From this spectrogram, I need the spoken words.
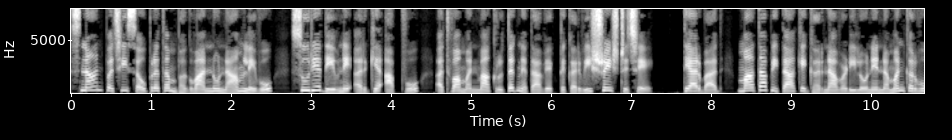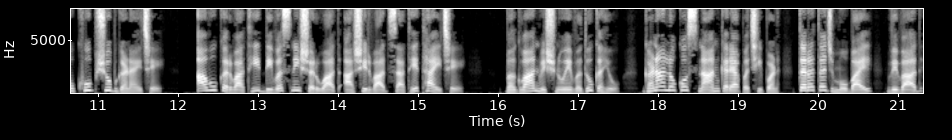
સ્નાન પછી સૌપ્રથમ ભગવાનનું નામ લેવું, સૂર્યદેવને અર્ઘ્ય આપવો અથવા મનમાં કૃતજ્ઞતા વ્યક્ત કરવી શ્રેષ્ઠ છે. ત્યારબાદ માતા પિતા કે ઘરના વડીલોને નમન કરવું ખૂબ શુભ ગણાય છે. આવું કરવાથી દિવસની શરૂઆત આશીર્વાદ સાથે થાય છે. ભગવાન વિષ્ણુએ વધુ કહ્યું, ઘણા લોકો સ્નાન કર્યા પછી પણ તરત જ મોબાઈલ, વિવાદ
